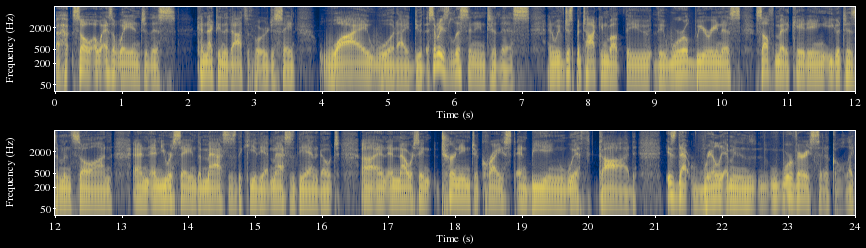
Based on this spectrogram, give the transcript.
uh, so, as a way into this connecting the dots with what we were just saying. Why would I do that? Somebody's listening to this, and we've just been talking about the the world weariness, self medicating, egotism, and so on. And and you were saying the mass is the key, the mass is the antidote. Uh, and and now we're saying turning to Christ and being with God. Is that really? I mean, we're very cynical. Like,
